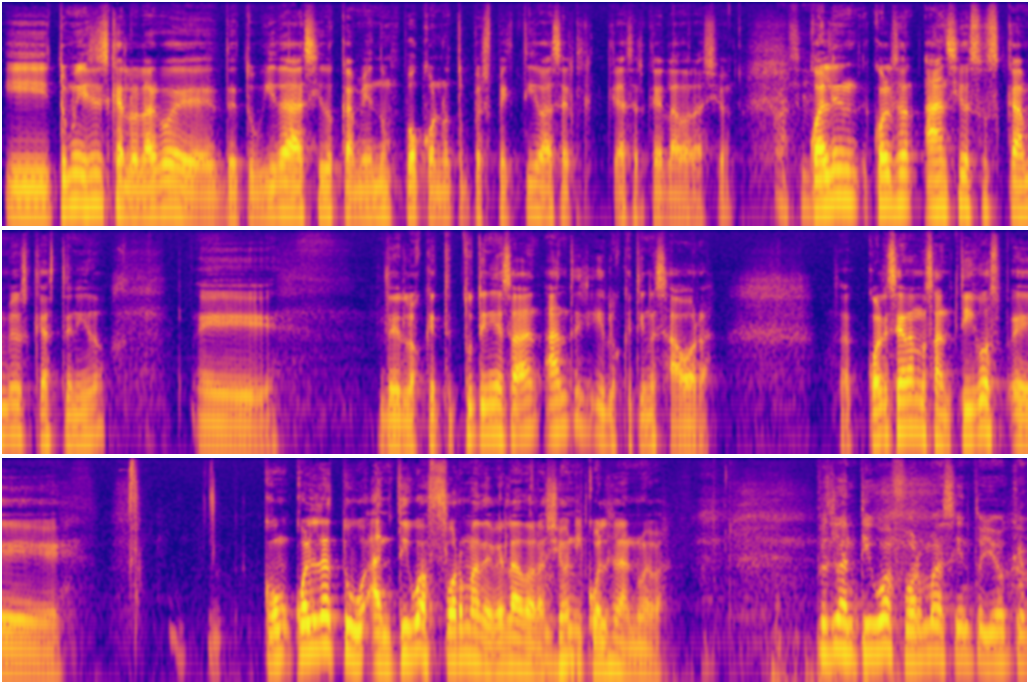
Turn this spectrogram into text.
Y tú me dices que a lo largo de, tu vida ha ido cambiando un poco, ¿no? Tu perspectiva acerca, acerca de la adoración. ¿Cuáles han sido esos cambios que has tenido eh, de los que tú tenías antes y los que tienes ahora? O sea, ¿cuáles eran los antiguos... Eh, ¿Cuál era tu antigua forma de ver la adoración y cuál es la nueva? Pues la antigua forma, siento yo, que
